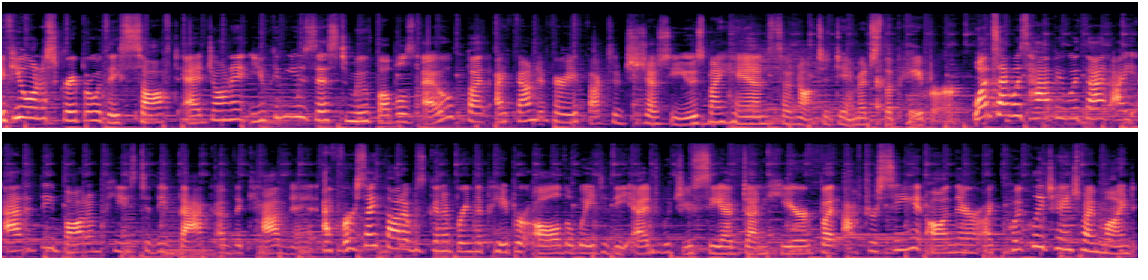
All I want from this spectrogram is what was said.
If you want a scraper with a soft edge on it, you can use this to move bubbles out, but I found it very effective to just use my hand so not to damage the paper. Once I was happy with that, I added the bottom piece to the back of the cabinet cabinet. At first I thought I was gonna bring the paper all the way to the edge, which you see I've done here, but after seeing it on there, I quickly changed my mind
